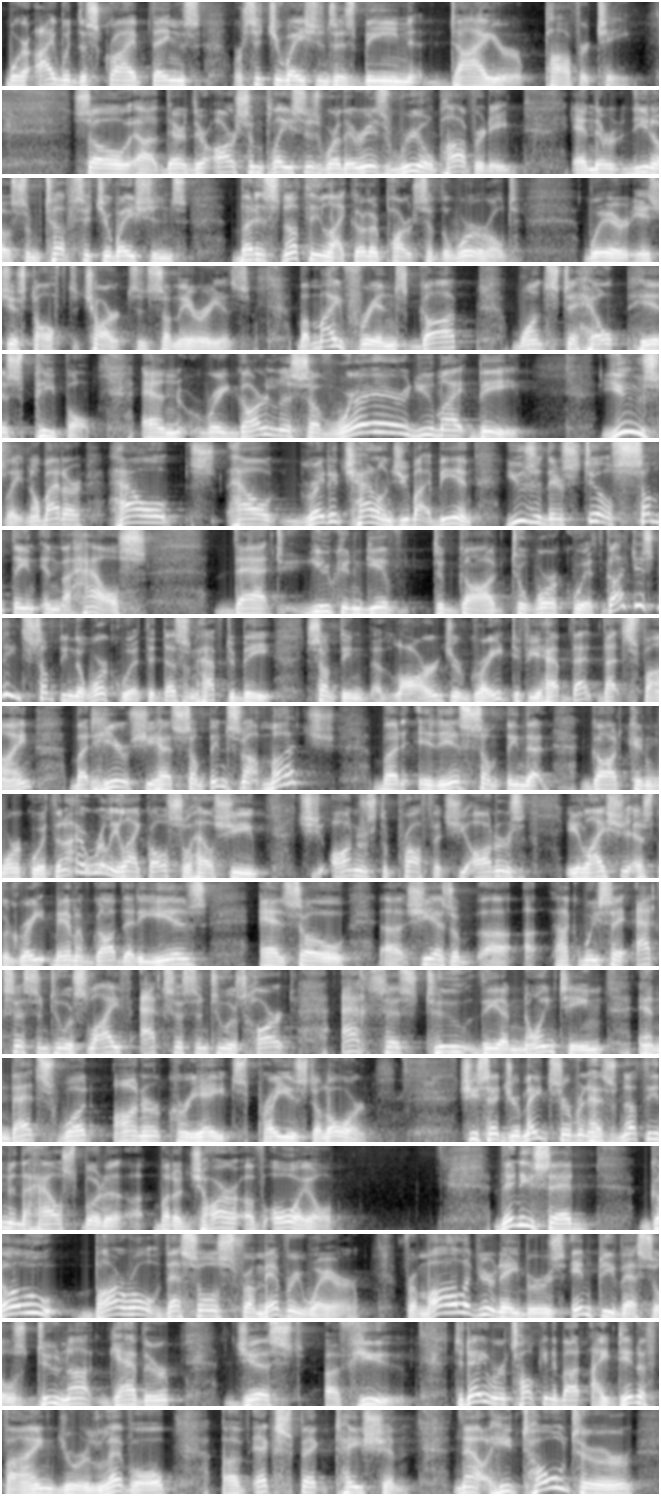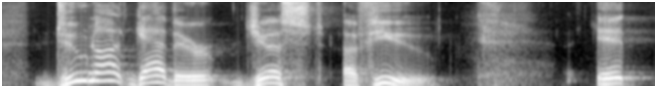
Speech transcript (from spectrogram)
where I would describe things or situations as being dire poverty. So uh, there there are some places where there is real poverty, and there you know some tough situations, but it's nothing like other parts of the world where it's just off the charts in some areas. But my friends, God wants to help His people. And regardless of where you might be, usually no matter how how great a challenge you might be in usually there's still something in the house that you can give to God to work with. God just needs something to work with. It doesn't have to be something large or great. If you have that, that's fine. But here she has something. It's not much, but it is something that God can work with. And I really like also how she she honors the prophet. She honors Elisha as the great man of God that he is. And so uh, she has a, uh, how can we say, access into his life, access into his heart, access to the anointing. And that's what honor creates. Praise the Lord. She said, Your maidservant has nothing in the house but a, but a jar of oil. Then he said, Go borrow vessels from everywhere, from all of your neighbors, empty vessels. Do not gather just a few. Today we're talking about identifying your level of expectation. Now, he told her, Do not gather just a few. It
